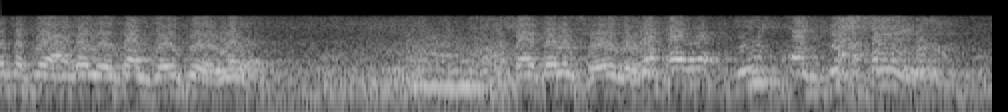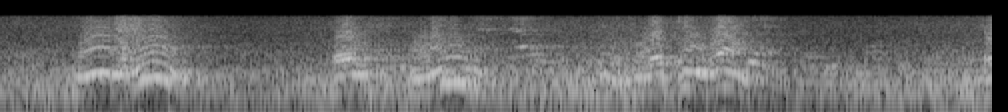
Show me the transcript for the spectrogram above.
તો પછી આગળ જતા જોઈતું હોય મળે અત્યારે પેલું છોડી દઈએ whatever is at this time you live and live what you want Uh,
